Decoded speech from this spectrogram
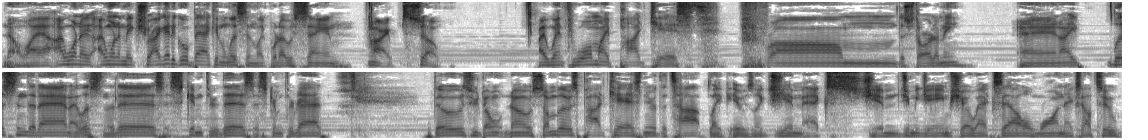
no, I I want to I want to make sure I got to go back and listen, like what I was saying. All right, so I went through all my podcasts from the start of me, and I listened to that. I listened to this. I skimmed through this. I skimmed through that. Those who don't know, some of those podcasts near the top, like it was like Jim X, Jim, Jimmy James Show XL one, XL two.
